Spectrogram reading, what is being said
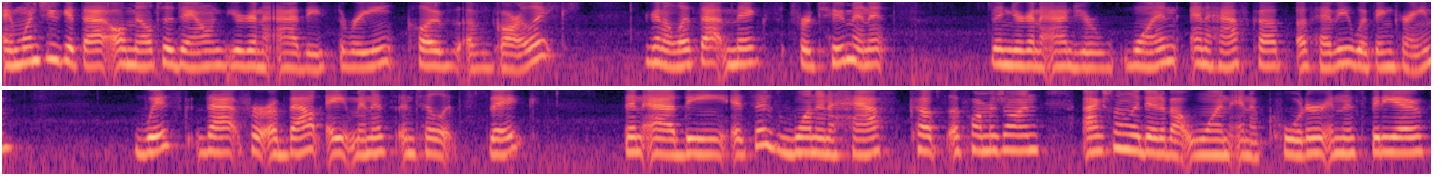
And once you get that all melted down, you're going to add the three cloves of garlic. You're going to let that mix for two minutes. Then you're going to add your one and a half cup of heavy whipping cream. Whisk that for about eight minutes until it's thick. Then add the, it says one and a half cups of Parmesan. I actually only did about one and a quarter in this video.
